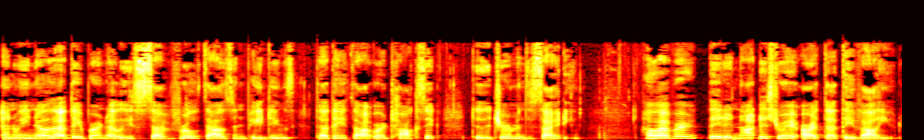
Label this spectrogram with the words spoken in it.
and we know that they burned at least several thousand paintings that they thought were toxic to the German society. However, they did not destroy art that they valued.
